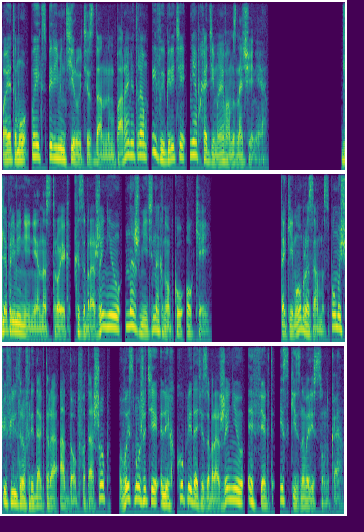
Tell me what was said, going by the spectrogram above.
поэтому поэкспериментируйте с данным параметром и выберите необходимое вам значение. Для применения настроек к изображению нажмите на кнопку «Ок». Таким образом, с помощью фильтров редактора Adobe Photoshop вы сможете легко придать изображению эффект эскизного рисунка.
